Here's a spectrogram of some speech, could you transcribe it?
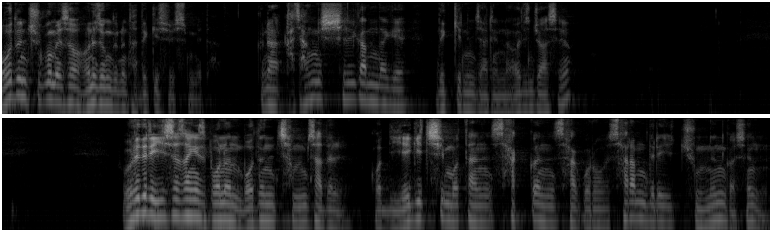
모든 죽음에서 어느 정도는 다 느낄 수 있습니다. 그러나 가장 실감나게 느끼는 자리는 어딘 줄 아세요? 우리들이 이 세상에서 보는 모든 참사들, 곧 예기치 못한 사건, 사고로 사람들이 죽는 것은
